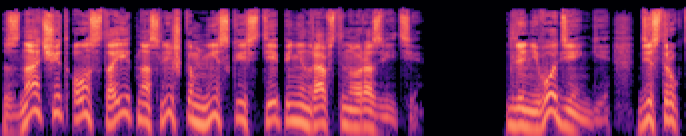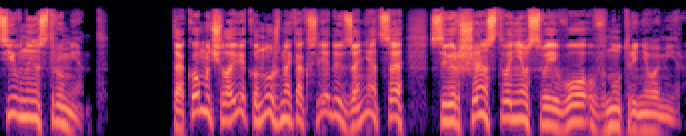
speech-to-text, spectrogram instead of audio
значит, он стоит на слишком низкой степени нравственного развития. Для него деньги — деструктивный инструмент. Такому человеку нужно как следует заняться совершенствованием своего внутреннего мира.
